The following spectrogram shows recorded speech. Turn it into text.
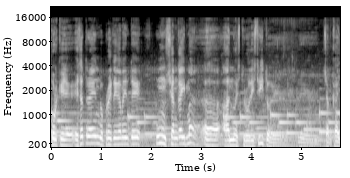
porque está trayendo prácticamente un Shanghái más a, nuestro distrito de, Shanghái.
